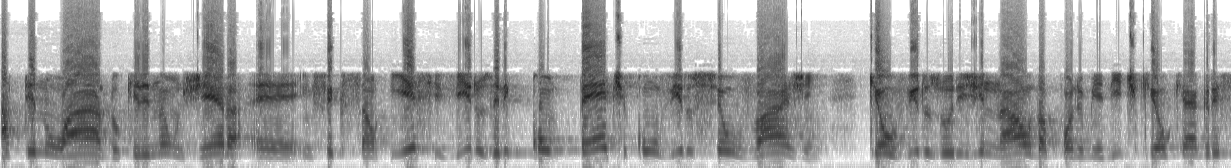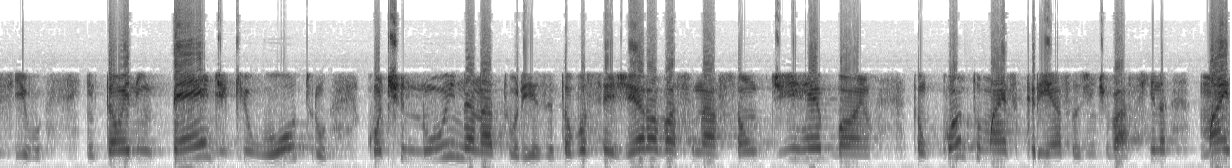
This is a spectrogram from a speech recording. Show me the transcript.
atenuado, que ele não gera é, infecção. E esse vírus, ele compete com o vírus selvagem que é o vírus original da poliomielite, que é o que é agressivo. Então ele impede que o outro continue na natureza. Então você gera a vacinação de rebanho. Então quanto mais crianças a gente vacina, mais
